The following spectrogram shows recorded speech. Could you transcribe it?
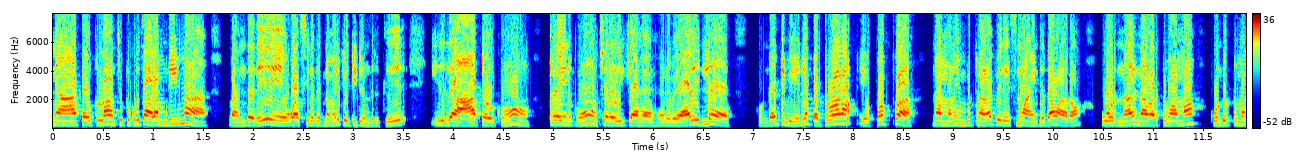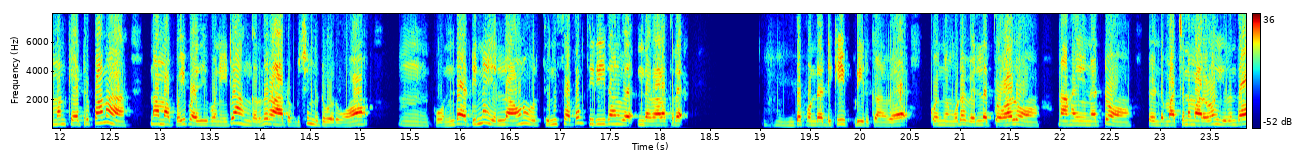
நான் ஆட்டோவுக்குலாம் சுட்டு கொடுத்து அழ முடியுமா? வந்ததே வாசியில கட்டின மாதிரி கட்டிட்டு வந்திருக்கு. இதுல ஆட்டோவுக்கும் ட்ரெயினுக்கும் செலவழிக்காக. வேற வேலை இல்ல. பொண்டாட்டி வெயில பட்டுருவாளாம். எப்பப்பா? நம்மளும் இப்படி நாளா பேர் வாங்கிட்டு தான் வரோம். ஒரு நாள் நான் வரட்டுமாமா கொண்டு வரட்டுமாமான்னு கேட்டிருப்பானா? நம்ம போய் பதிவு பண்ணிட்டு அங்க இருந்து ஆட்டோ பிடிச்சு இங்கிட்டு வருவோம். உம் பொண்டாட்டின்னா எல்லாம் ஒரு திணிசாட்டம் திரியுதாங்க இந்த காலத்துல. இந்த பொண்டாட்டிக்கு இப்படி இருக்காங்க. கொஞ்சம் கூட வெள்ள தோலும் நகை நட்டும் ரெண்டு மச்சன மரமும் இருந்தா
